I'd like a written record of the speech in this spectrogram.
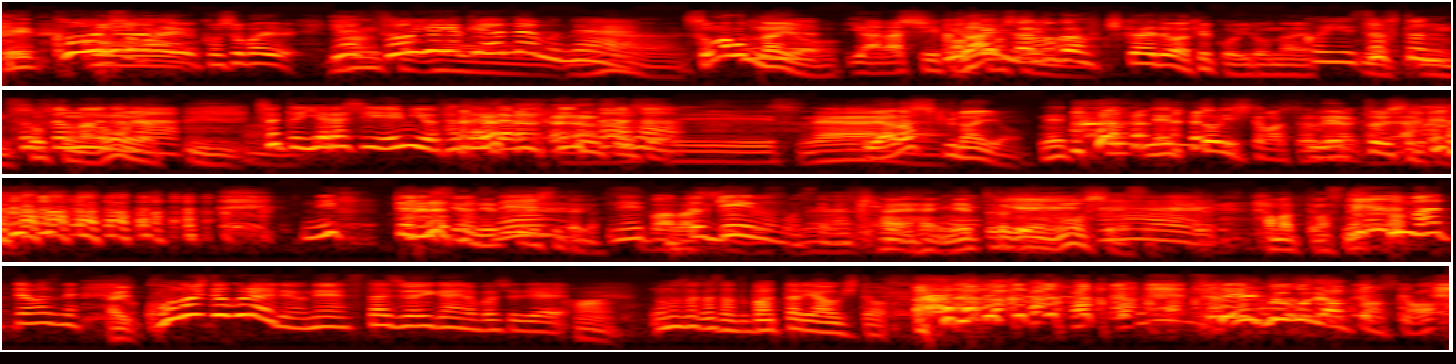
結こういう。こしょばゆこしょばゆいやそういう役やんないもんね。そんなことないよ。いやらしい顔ライしてるブだとか吹き替えでは結構いろんな。こういうソフトん。ソフトムードなちょっといやらしい笑みを叩いたみたいな いいですね。やらしくないよ。ねっとねっとりしてますよねね。っとりしてるからネットにしてますね。ネットにしてたから。ネットゲームもしてますけどはいはいネットゲームもしてます。はい。ハマってますね。ハマってますね。はい。この人ぐらいだよねスタジオ以外の場所で。はい。小野坂さんとばったり会う人。えどこで会ったんですか？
